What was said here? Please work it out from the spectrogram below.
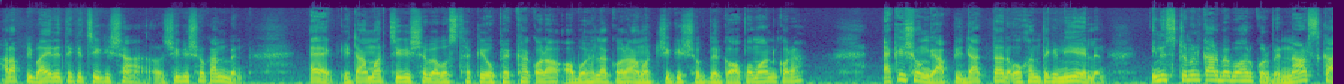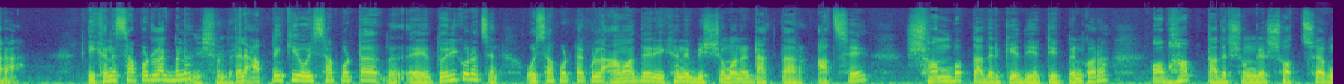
আর আপনি বাইরে থেকে চিকিৎসা, চিকিৎসক আনবেন। এক এটা আমার চিকিৎসা ব্যবস্থাকে উপেক্ষা করা অবহেলা করা আমার চিকিৎসকদেরকে অপমান করা। একই সঙ্গে আপনি ডাক্তার ওখান থেকে নিয়ে এলেন ইনস্ট্রুমেন্ট কার ব্যবহার করবেন নার্স কারা? এখানে সাপোর্ট লাগবে না। তাহলে আপনি কি ওই সাপোর্টটা তৈরি করেছেন? ওই সাপোর্টটা করলে আমাদের এখানে বিশ্বমানের ডাক্তার আছে সম্ভব তাদেরকে দিয়ে ট্রিটমেন্ট করা অভাব তাদের সঙ্গে স্বচ্ছ এবং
